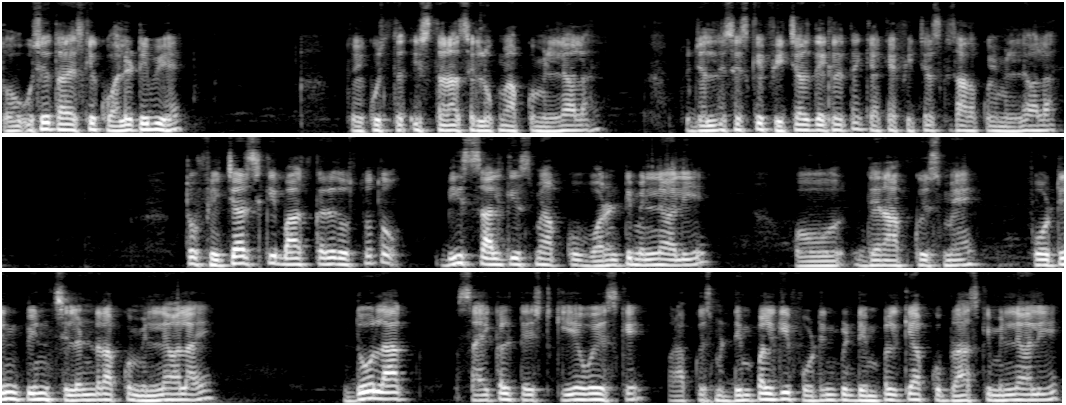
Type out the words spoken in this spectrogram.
तो उसी तरह इसकी क्वालिटी भी है। तो ये कुछ इस तरह से लुक में आपको मिलने वाला है। तो जल्दी से इसके फीचर्स देख लेते हैं क्या क्या फीचर्स के साथ आपको ये मिलने वाला है। तो फीचर्स की बात करें दोस्तों तो 20 साल की इसमें आपको वारंटी मिलने वाली है। और देन आपको इसमें 14 पिन सिलेंडर आपको मिलने वाला है। दो लाख साइकिल टेस्ट किए हुए इसके और आपको इसमें डिम्पल की, फोर्टीन पिन डिम्पल की आपको ब्रास की मिलने वाली है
